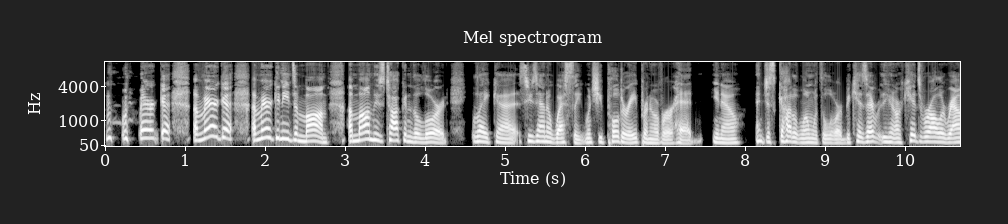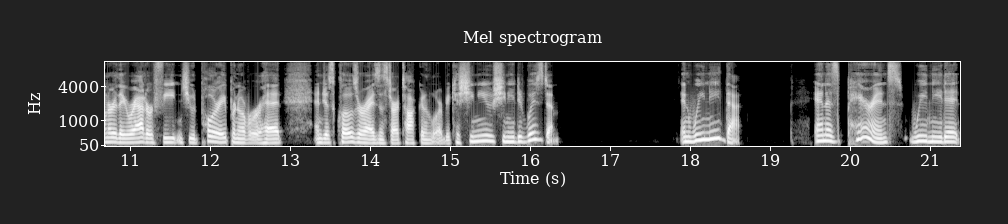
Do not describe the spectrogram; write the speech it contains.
America, America, America needs a mom, a mom who's talking to the Lord, like uh, Susanna Wesley when she pulled her apron over her head, you know, and just got alone with the Lord because every, you know, her kids were all around her, they were at her feet, and she would pull her apron over her head and just close her eyes and start talking to the Lord because she knew she needed wisdom, and we need that. And as parents, we need it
